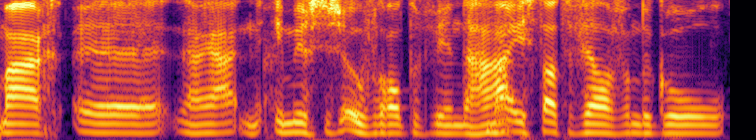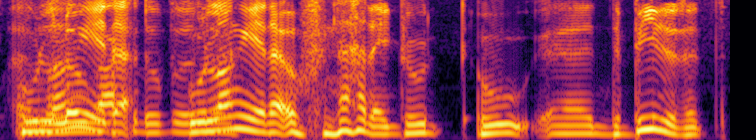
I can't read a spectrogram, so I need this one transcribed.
Maar eh, nou ja, immers is overal te vinden. Maar- Haai staat te ver van de goal. Eh, Hoe lang, Malone je hoe lang je daarover nadenkt, hoe, hoe debiel het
